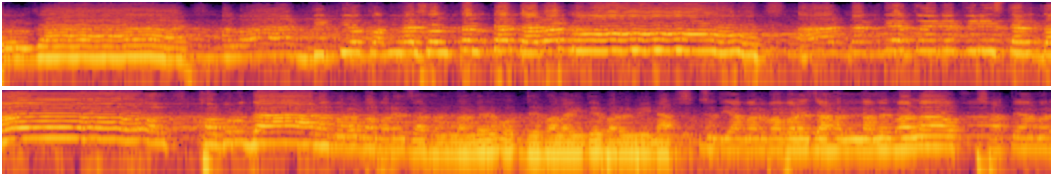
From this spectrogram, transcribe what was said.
দরজায় আমার দ্বিতীয় কন্যা সন্তানটা দাঁড়ানো আর ডাক দিয়া কইরে ফিরিস্তার দল খবরদার আমার বাবারে জাহান নামের মধ্যে ফালাইতে পারবি না। যদি আমার বাবারে জাহান নামে ফালাও, সাথে আমার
